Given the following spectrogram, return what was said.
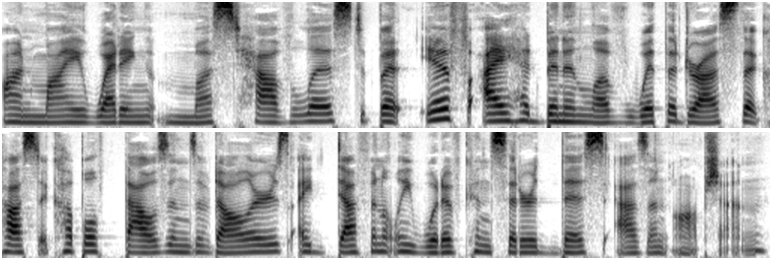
on my wedding must have list, but if I had been in love with a dress that cost a couple thousands of dollars, I definitely would have considered this as an option.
